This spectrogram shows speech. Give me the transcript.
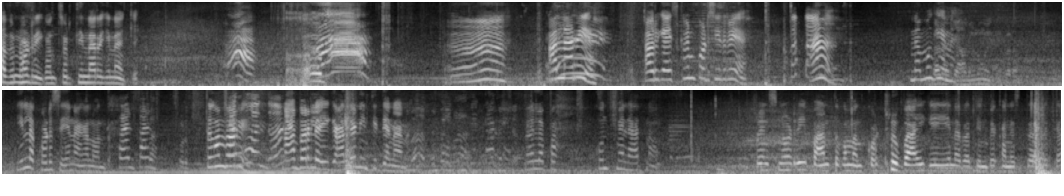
ಅದು ನೋಡ್ರಿ ಈಗ ಒಂಚೂರು ತಿನ್ನಾರಿಗಿನ ಹಾಕಿ. ಅಲ್ಲ ರೀ, ಅವ್ರಿಗೆ ಐಸ್ ಕ್ರೀಮ್ ಕೊಡಿಸಿದ್ರಿ. ನಮಗೇನು? ಇಲ್ಲ ಕೊಡಿಸಿ, ಏನಾಗಲ್ಲ ಒಂದು. ತಗೊಂಬರ್ರಿ, ನಾ ಬರಲಿ, ಈಗ ಅಲ್ಲೇ ನಿಂತಿದ್ದೆ ನಾನು. ಅಲ್ಲಪ್ಪ ಕುಂತ ಮೇಲೆ ಆತು ನಾವು. ಫ್ರೆಂಡ್ಸ್ ನೋಡ್ರಿ ಪಾನ್ ತೊಗೊಂಬಂದು ಕೊಟ್ಟರು ಬಾಯಿಗೆ ಏನಾರ ತಿನ್ಬೇಕು ಅನ್ನಿಸ್ತು ಅದಕ್ಕೆ.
